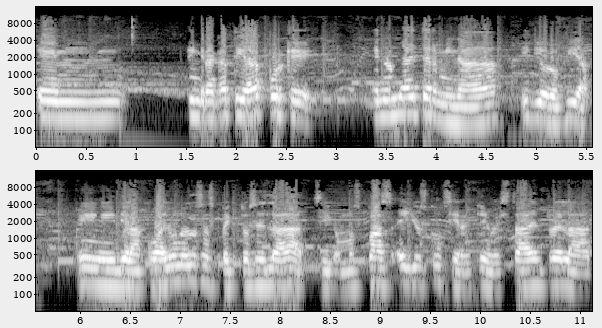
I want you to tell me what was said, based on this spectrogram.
en, en gran cantidad porque en una determinada ideología eh, de la cual uno de los aspectos es la edad. Si digamos, pas, ellos consideran que no está dentro de la edad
